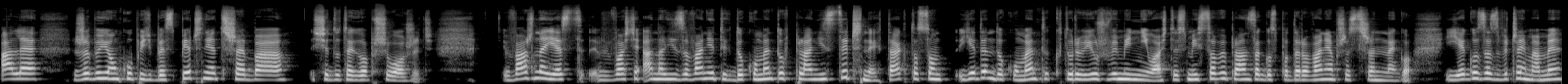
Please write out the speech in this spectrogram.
ale żeby ją kupić bezpiecznie, trzeba się do tego przyłożyć ważne jest właśnie analizowanie tych dokumentów planistycznych, tak? To są jeden dokument, który już wymieniłaś, to jest miejscowy plan zagospodarowania przestrzennego. Jego zazwyczaj mamy,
